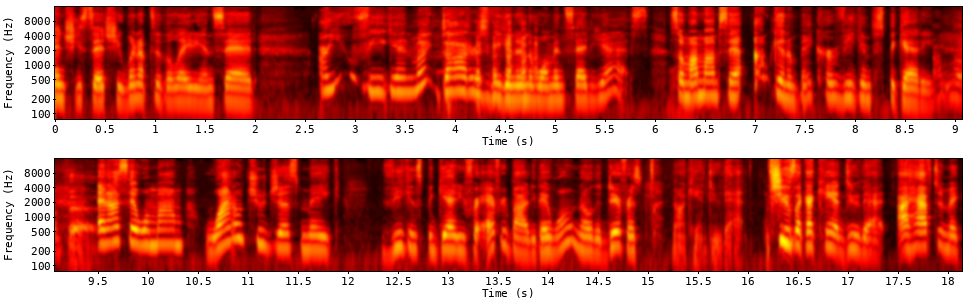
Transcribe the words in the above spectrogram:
And she said she went up to the lady and said, Are you vegan? My daughter's vegan. And the woman said, Yes. So my mom said, I'm going to make her vegan spaghetti. I love that. And I said, Well, mom, why don't you just make vegan spaghetti for everybody? They won't know the difference. No, I can't do that. She was like, I can't do that. I have to make,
